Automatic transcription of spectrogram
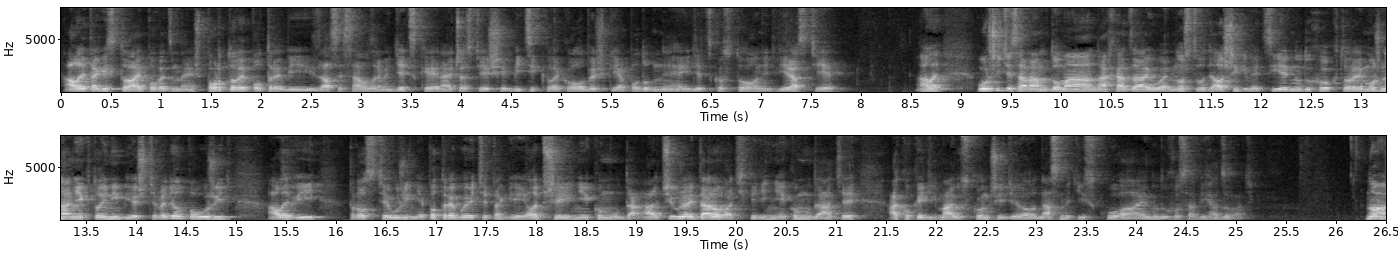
ale takisto aj povedzme športové potreby, zase samozrejme detské, najčastejšie bicykle, kolobežky a podobne, hej, detsko z toho hneď vyrastie Ale určite sa vám doma nachádzajú aj množstvo ďalších vecí jednoducho, ktoré možná niekto iný by ešte vedel použiť, ale vy proste už ich nepotrebujete, tak je lepšie ich niekomu dať, či už aj darovať, keď ich niekomu dáte, ako keď ich majú skončiť eh, na smetisku a jednoducho sa vyhadzovať. No a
